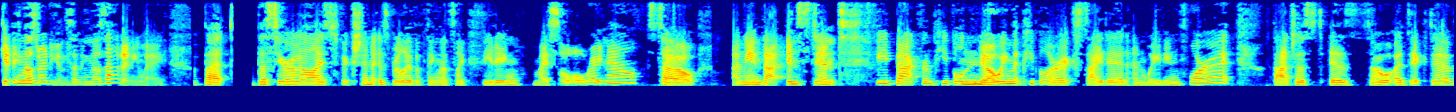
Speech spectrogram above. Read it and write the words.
getting those ready and sending those out anyway. But the serialized fiction is really the thing that's like feeding my soul right now. So, I mean, that instant feedback from people, knowing that people are excited and waiting for it, that just is so addictive.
